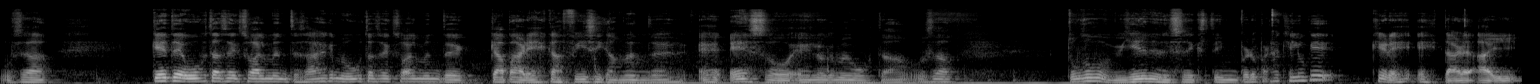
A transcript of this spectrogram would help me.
O sea, ¿qué te gusta sexualmente? ¿Sabes que me gusta sexualmente? Que aparezca físicamente. E, eso es lo que me gusta. O sea, todo viene el sexting, pero ¿para qué lo que querés estar ahí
